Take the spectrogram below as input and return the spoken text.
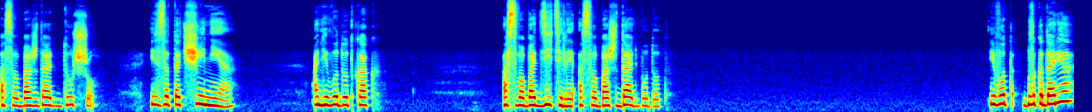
освобождать душу из заточения. Они выйдут как освободители, освобождать будут. И вот благодаря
